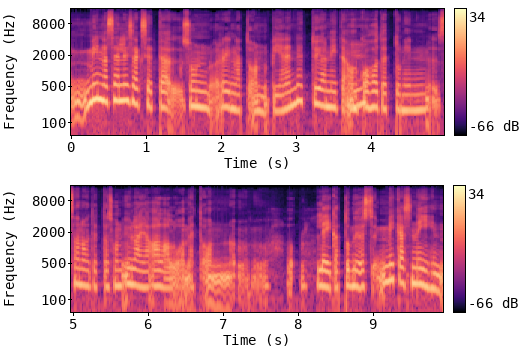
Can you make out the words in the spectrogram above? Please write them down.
Minna, sen lisäksi, että sun rinnat on pienennetty ja niitä on mm. kohotettu, niin sanoit, että sun ylä- ja alaluomet on leikattu myös. Mikäs niihin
